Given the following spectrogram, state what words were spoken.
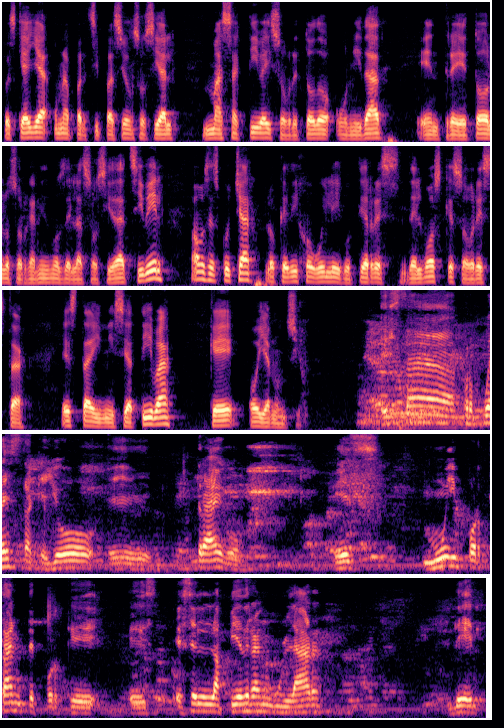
pues que haya una participación social más activa y sobre todo unidad entre todos los organismos de la sociedad civil. Vamos a escuchar lo que dijo Willy Gutiérrez del Bosque sobre esta, esta iniciativa que hoy anunció. Esta propuesta que yo eh, traigo es muy importante porque es, es la piedra angular de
